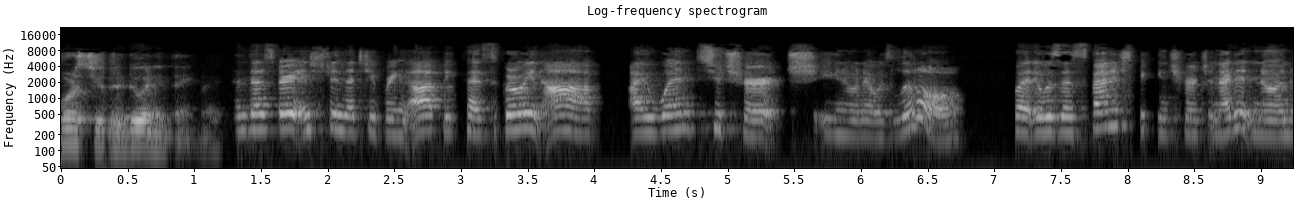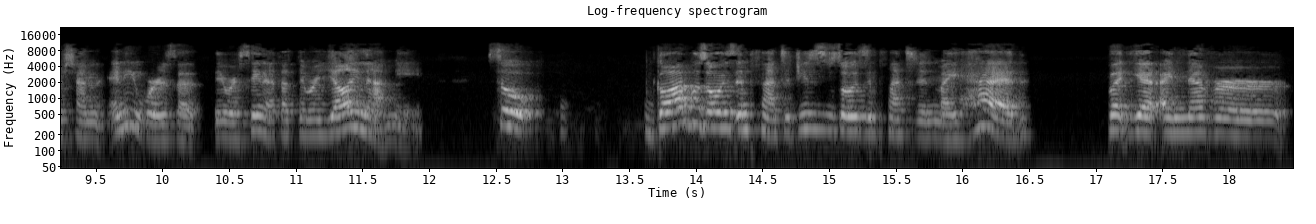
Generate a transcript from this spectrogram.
forced you to do anything, right? And that's very interesting that you bring up because growing up, I went to church, you know, when I was little, but it was a Spanish speaking church and I didn't know understand any words that they were saying. I thought they were yelling at me. So God was always implanted, Jesus was always implanted in my head, but yet I never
